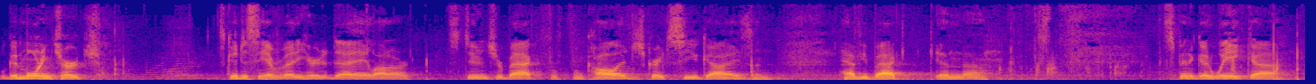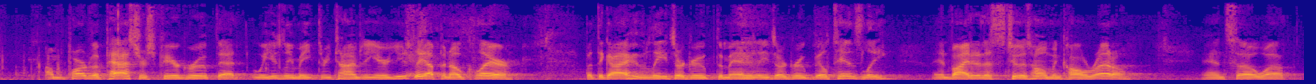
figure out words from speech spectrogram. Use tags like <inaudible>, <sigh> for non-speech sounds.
Well, good morning, church. It's good to see everybody here today. A lot of our students are back for, from college. It's great to see you guys and have you back. And uh, it's been a good week. Uh, I'm part of a pastor's peer group that we usually meet three times a year, usually up in Eau Claire. But the guy who leads our group, the man who leads our group, Bill Tinsley, invited us to his home in Colorado. And so uh,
